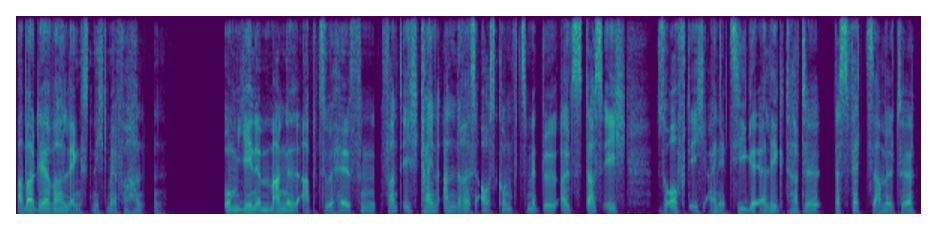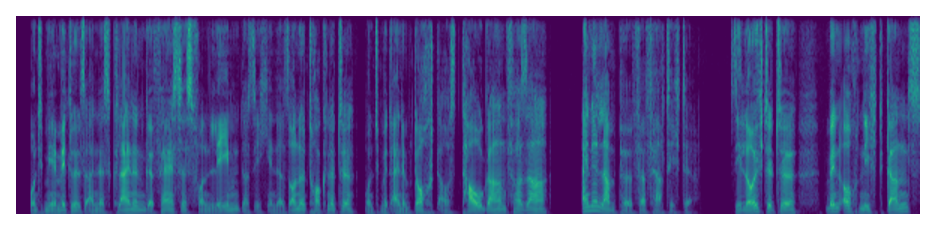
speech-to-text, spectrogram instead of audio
aber der war längst nicht mehr vorhanden. Um jenem Mangel abzuhelfen, fand ich kein anderes Auskunftsmittel, als dass ich, so oft ich eine Ziege erlegt hatte, das Fett sammelte und mir mittels eines kleinen Gefäßes von Lehm, das ich in der Sonne trocknete und mit einem Docht aus Taugarn versah, eine Lampe verfertigte. Sie leuchtete, wenn auch nicht ganz,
